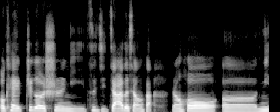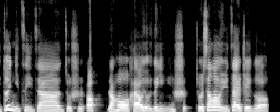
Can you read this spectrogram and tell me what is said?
，OK，这个是你自己家的想法。然后，呃，你对你自己家就是哦，然后还要有一个影音室，就是相当于在这个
